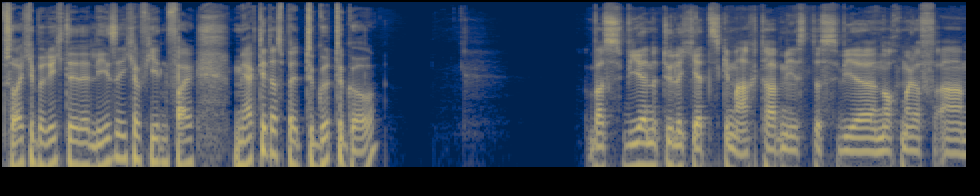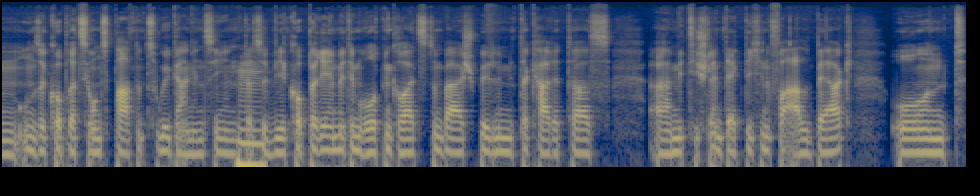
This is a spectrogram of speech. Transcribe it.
solche Berichte lese ich auf jeden Fall. Merkt ihr das bei Too Good To Go? Was wir natürlich jetzt gemacht haben, ist, dass wir nochmal auf ähm, unsere Kooperationspartner zugegangen sind. Mhm. Also wir kooperieren mit dem Roten Kreuz zum Beispiel, mit der Caritas, äh, mit Tischlein Deck dich in Vorarlberg und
